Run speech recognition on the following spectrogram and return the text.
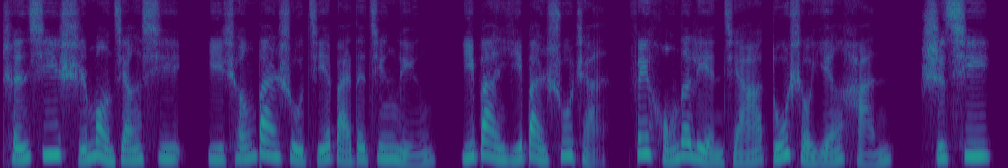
晨曦石梦江西，已成半数洁白的精灵，一半一半舒展，绯红的脸颊独守严寒。十七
